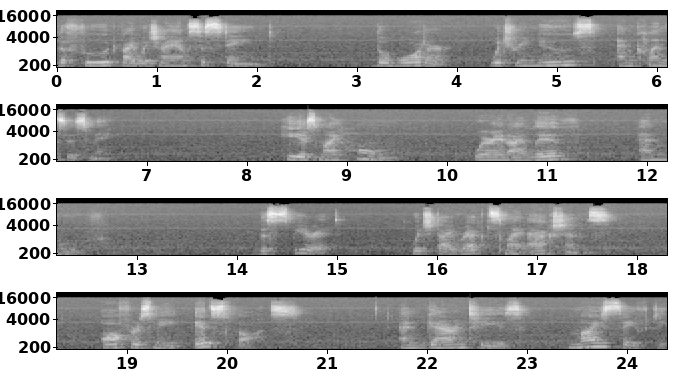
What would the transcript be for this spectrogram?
the food by which I am sustained, the water which renews and cleanses me. He is my home, wherein I live and move. The Spirit, which directs my actions, offers me its thoughts and guarantees my safety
